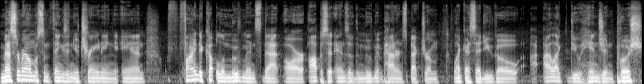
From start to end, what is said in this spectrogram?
Mess around with some things in your training and find a couple of movements that are opposite ends of the movement pattern spectrum. Like I said, you go, I like to do hinge and push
